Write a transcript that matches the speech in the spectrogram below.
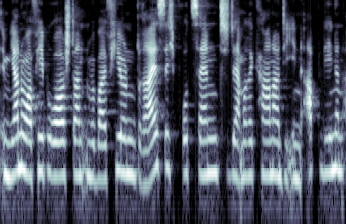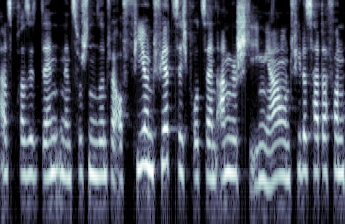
im Januar, Februar standen wir bei 34 Prozent der Amerikaner, die ihn ablehnen als Präsidenten. Inzwischen sind wir auf 44 Prozent angestiegen, ja. Und vieles hat davon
